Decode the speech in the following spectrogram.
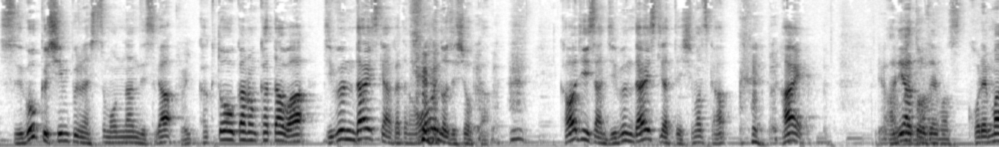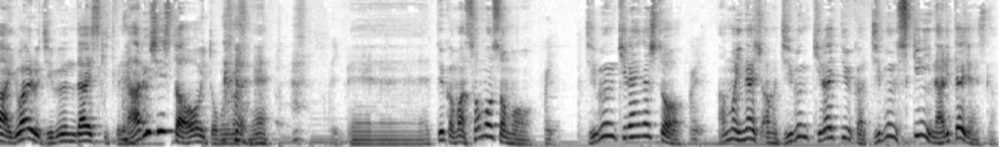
すごくシンプルな質問なんですが、はい。格闘家の方は自分大好きな方が多いのでしょうか？川尻さん自分大好きだったりしますか？はい。あ。りがとうございます。これまあいわゆる自分大好きっていうかナルシストは多いと思いますね。す はい。えー、っていうかまあそもそもはい。自分嫌いな人はい。あんまいないでしょ。あんま自分嫌いっていうか自分好きになりたいじゃないですか。はい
